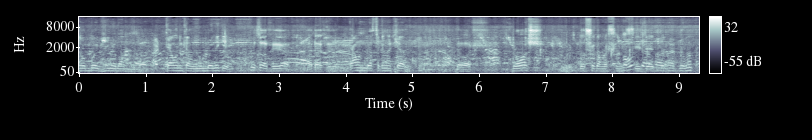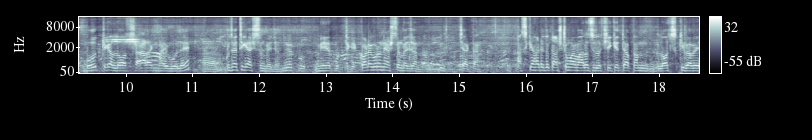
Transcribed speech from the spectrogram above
নব্বই ভেঙে দাম বলল। কেমন খেয়াল? নব্বই নাকি? পঁচাশি আটাশি কেমন বেচা কেনা খেয়াল? দশ। দশ। দর্শক আমরা শুনছি যে বহুত টাকা লস আর এক ভাই বলে। কোথা থেকে আসছেন ভাইজান? মেহেরপুর। থেকে। কটা করে নিয়ে আসছেন ভাইজান? চারটা। আজকে হাটে তো কাস্টমার ভালো ছিল সেক্ষেত্রে আপনার লস কীভাবে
